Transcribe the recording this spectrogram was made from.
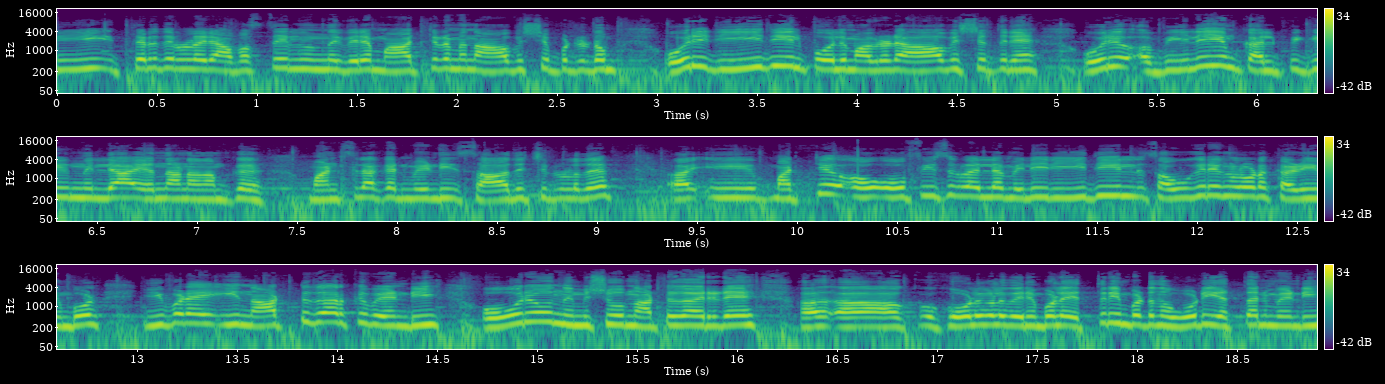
ഈ- ഇത്തരത്തിലുള്ള ഒരു അവസ്ഥയിൽ നിന്ന് ഇവരെ മാറ്റണമെന്ന് ആവശ്യപ്പെട്ടിട്ടും ഒരു രീതിയിൽ പോലും അവരുടെ ആവശ്യത്തിന് ഒരു വിലയും കൽപ്പിക്കുന്നില്ല എന്നാണ് നമുക്ക് മനസ്സിലാക്കാൻ വേണ്ടി സാധിച്ചിട്ടുള്ളത്. ഈ മറ്റ് ഓഫീസുകളെല്ലാം വലിയ രീതിയിൽ സൗകര്യങ്ങളോടെ കഴിയുമ്പോൾ ഇവിടെ ഈ നാട്ടുകാർക്ക് വേണ്ടി ഓരോ നിമിഷവും നാട്ടുകാരുടെ കോളുകൾ വരുമ്പോൾ എത്രയും പെട്ടെന്ന് ഓടി എത്താൻ വേണ്ടി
